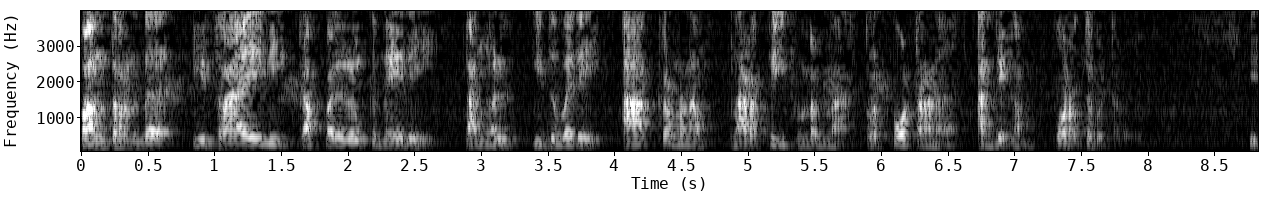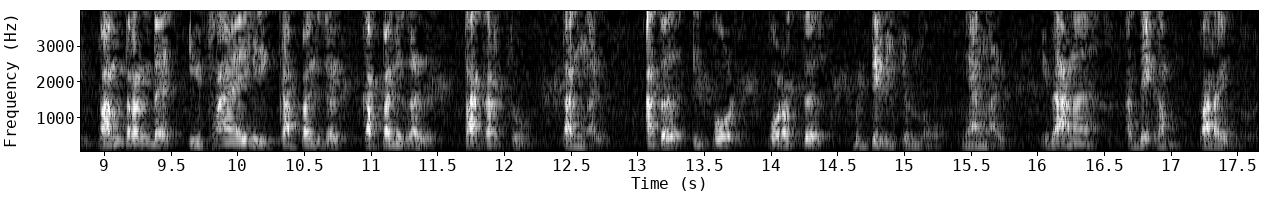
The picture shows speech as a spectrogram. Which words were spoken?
പന്ത്രണ്ട് ഇസ്രായേലി കപ്പലുകൾക്ക് നേരെ തങ്ങൾ ഇതുവരെ ആക്രമണം നടത്തിയിട്ടുണ്ടെന്ന റിപ്പോർട്ടാണ് അദ്ദേഹം പുറത്തുവിട്ടത്. പന്ത്രണ്ട് ഇസ്രായേലി കപ്പലുകൾ കപ്പലുകൾ തകർത്തു തങ്ങൾ. അത് ഇപ്പോൾ പുറത്ത് വിട്ടിരിക്കുന്നു ഞങ്ങൾ. ഇതാണ് അദ്ദേഹം പറയുന്നത്.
